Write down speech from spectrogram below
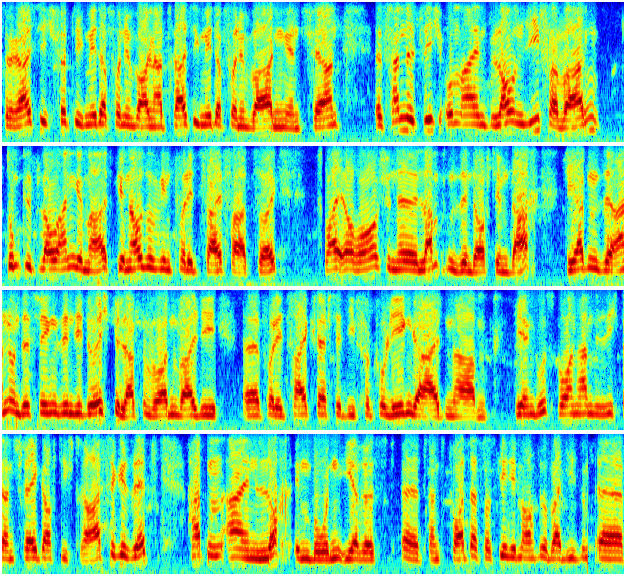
30, 40 Meter von dem Wagen, 30 Meter von dem Wagen entfernt. Es handelt sich um einen blauen Lieferwagen, dunkelblau angemalt, genauso wie ein Polizeifahrzeug. Zwei orangene Lampen sind auf dem Dach. Die hatten sie an und deswegen sind die durchgelassen worden, weil die äh, Polizeikräfte die für Kollegen gehalten haben. Hier in Gussborn haben sie sich dann schräg auf die Straße gesetzt, hatten ein Loch im Boden ihres äh, Transporters. Das geht eben auch nur bei diesem äh,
